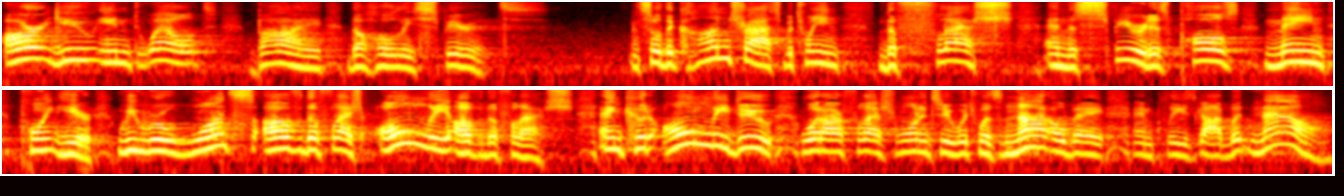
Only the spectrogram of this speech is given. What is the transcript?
Are you indwelt by the Holy Spirit? And so the contrast between the flesh and the Spirit is Paul's main point here. We were once of the flesh, only of the flesh, and could only do what our flesh wanted to, which was not obey and please God. But now,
